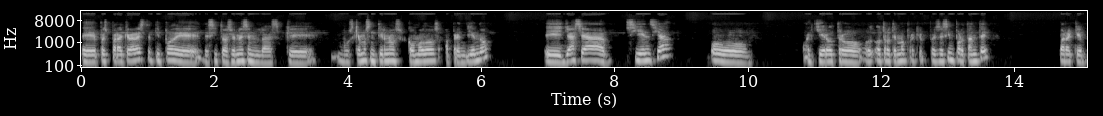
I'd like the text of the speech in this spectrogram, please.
eh, pues para crear este tipo de, de, situaciones en las que busquemos sentirnos cómodos aprendiendo, eh, ya sea ciencia o, cualquier otro, otro tema porque pues es importante para que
